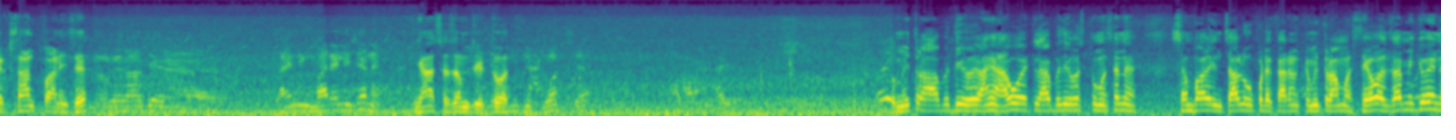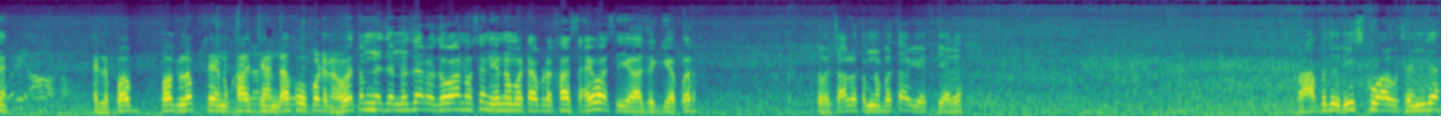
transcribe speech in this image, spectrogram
એક શાંત પાણી છે. હવે આ જે લાઇનિંગ મારેલી છે ને ત્યાં છે સમજી ધોધ ધોધ છે. તો મિત્રો આ બધી અહીંયા આવો એટલે આ બધી વસ્તુમાં છે ને સંભાળીને ચાલવું પડે કારણ કે મિત્રો આમાં સેવલ જામી ગયો હોય ને એટલે પગ પગ લપસે એનું ખાસ ધ્યાન રાખવું પડે. ને હવે તમને જે નજારો જોવાનો છે ને એના માટે આપણે ખાસ આવ્યા છીએ આ જગ્યા પર. તો ચાલો તમને બતાવીએ અત્યારે. પણ આ બધું રિસ્ક વાળું છે, સમજ્યા?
